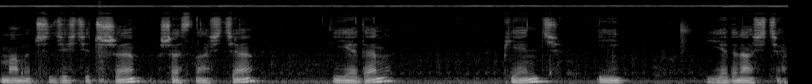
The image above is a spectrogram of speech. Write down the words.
Mamy 33, 16, 1, 5 i 11.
